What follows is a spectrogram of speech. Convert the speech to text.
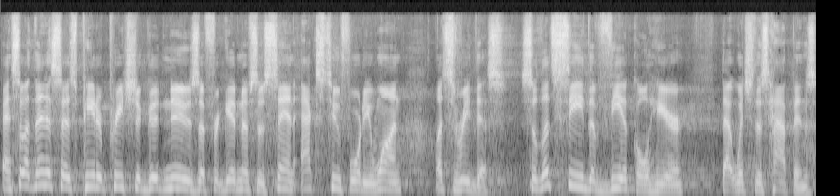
And so then it says Peter preached the good news of forgiveness of sin, Acts 2.41. Let's read this. So let's see the vehicle here that which this happens.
